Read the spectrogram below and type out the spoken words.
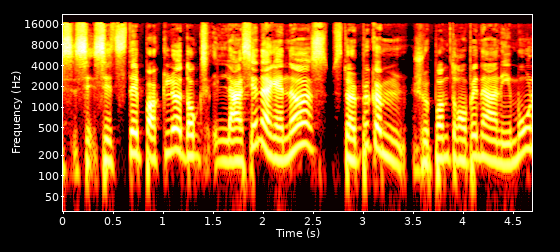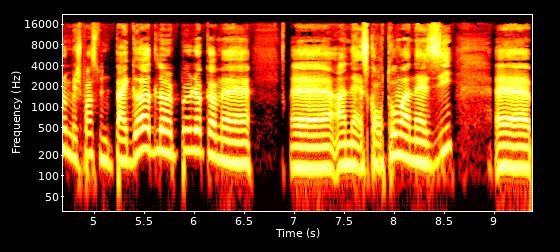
c'est cette époque-là. Donc, l'ancienne arena, c'est un peu comme, je ne veux pas me tromper dans les mots, mais je pense une pagode, là, un peu là, comme ce qu'on retrouve en Asie. Euh,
